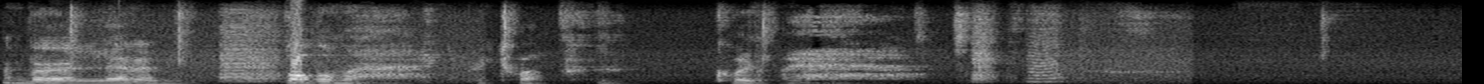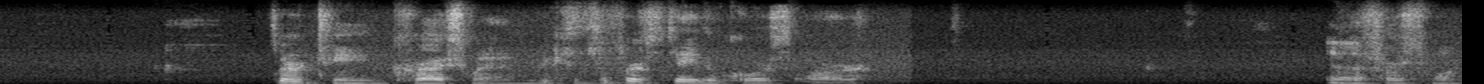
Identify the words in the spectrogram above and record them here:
Number 11, Bubble Man. Number 12, Quick Man. 13, Crash Man, because the first eight, of course, are in the first one.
